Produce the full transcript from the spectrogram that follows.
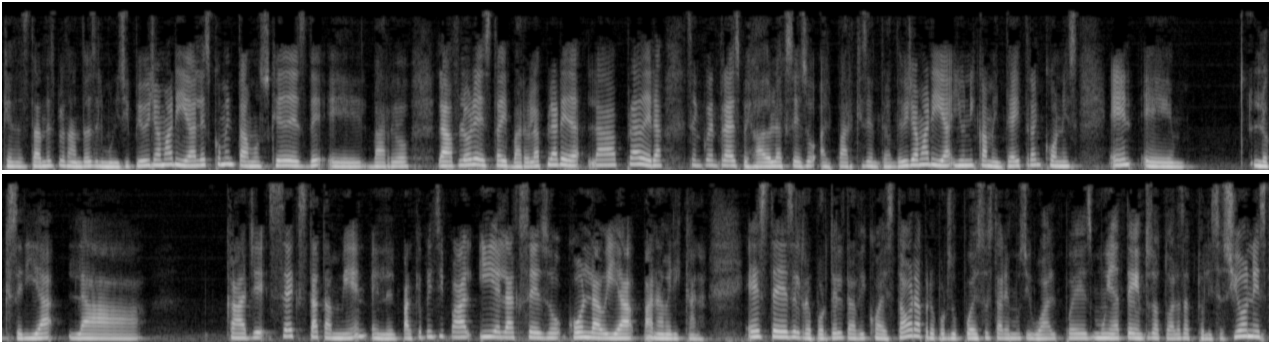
que se están desplazando desde el municipio de Villa María les comentamos que desde el barrio La Floresta y barrio La, Pradera, la Pradera se encuentra despejado el acceso al Parque Central de Villa María y únicamente hay trancones en eh, lo que sería la calle Sexta también en el parque principal y el acceso con la vía panamericana. Este es el reporte del tráfico a esta hora, pero por supuesto estaremos igual pues muy atentos a todas las actualizaciones,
